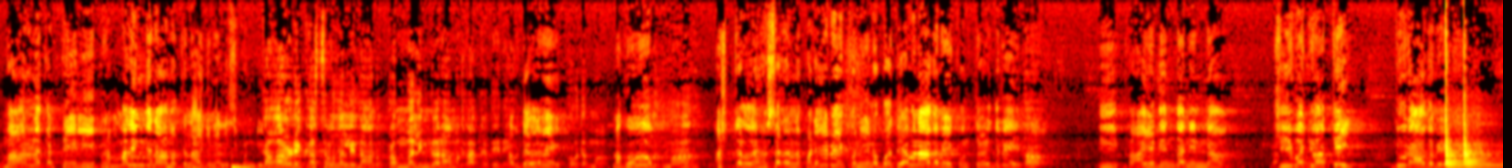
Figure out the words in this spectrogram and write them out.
ಮಾರಣಕಟ್ಟೆಯಲ್ಲಿ ಬ್ರಹ್ಮಲಿಂಗ ನಾಮಕನಾಗಿ ನೆಲೆಸಿಕೊಂಡು ಕಾರುಣಿಕ ಸ್ಥಳದಲ್ಲಿ ನಾನು ಬ್ರಹ್ಮಲಿಂಗ ನಾಮಕನಾಗಿದ್ದೇನೆ ಹೌದಲ್ಲವೇ? ಹೌದಮ್ಮ. ಮಗು ಅಷ್ಟೆಲ್ಲ ಹೆಸರನ್ನು ಪಡೆಯಬೇಕು ನೀನೊಬ್ಬ ದೇವನಾಗಬೇಕು ಅಂತ ಹೇಳಿದ್ರೆ ಹಾ. ಈ ಕಾಯದಿಂದ ನಿನ್ನ ಜೀವಜ್ಯೋತಿ ದೂರ ಆಗಬೇಕು.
